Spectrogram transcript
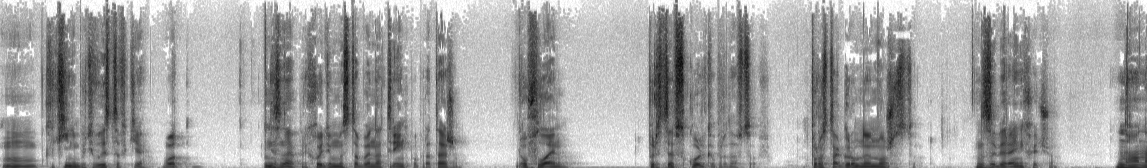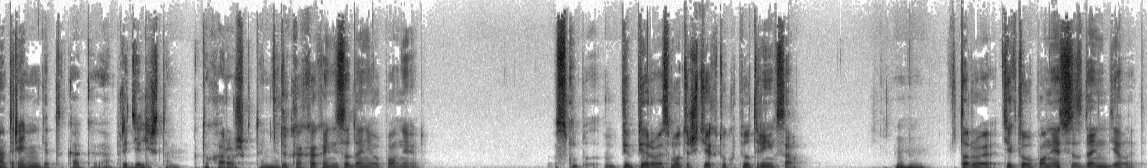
Какие-нибудь выставки, вот, не знаю, приходим мы с тобой на тренинг по продажам, офлайн. Представь, сколько продавцов. Просто огромное множество. Забирай не хочу. Ну, а на тренинге ты как определишь там, кто хороший, кто нет? Так а как они задания выполняют? Первое, смотришь тех, кто купил тренинг сам. Угу. Второе, те, кто выполняет все задания, делает.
